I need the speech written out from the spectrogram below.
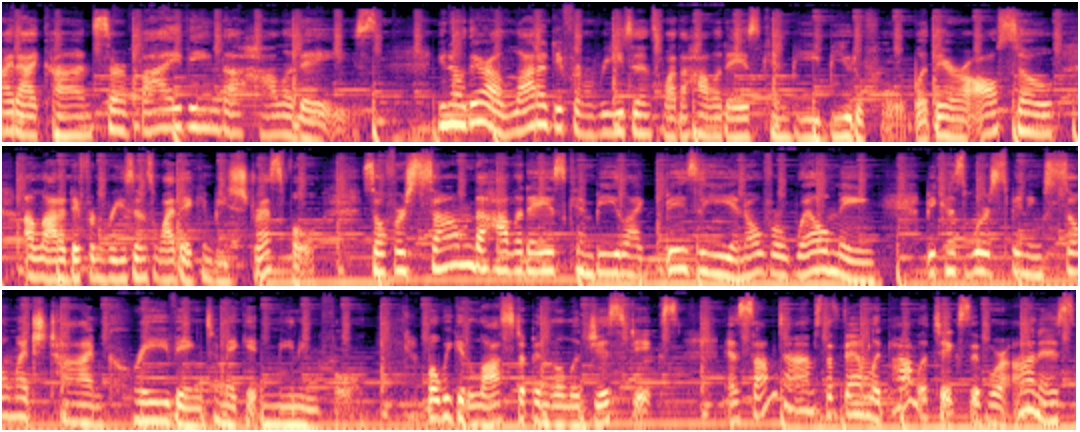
Right, icons, surviving the holidays. You know, there are a lot of different reasons why the holidays can be beautiful, but there are also a lot of different reasons why they can be stressful. So, for some, the holidays can be like busy and overwhelming because we're spending so much time craving to make it meaningful. But we get lost up in the logistics and sometimes the family politics, if we're honest,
